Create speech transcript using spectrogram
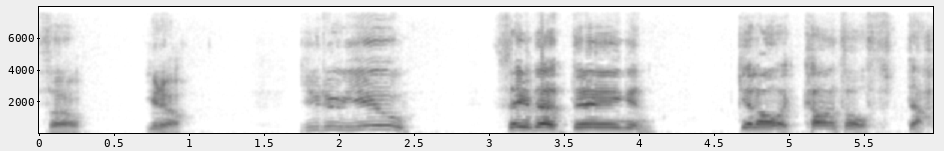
So, you know, you do you. Save that thing and get all the console stuff.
